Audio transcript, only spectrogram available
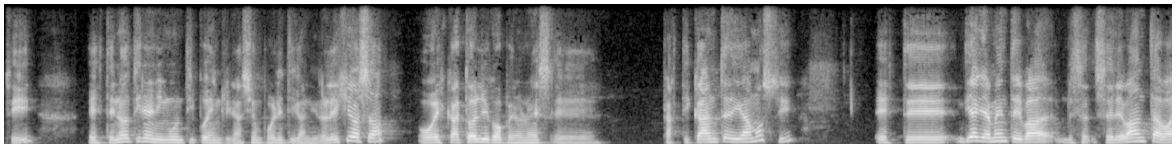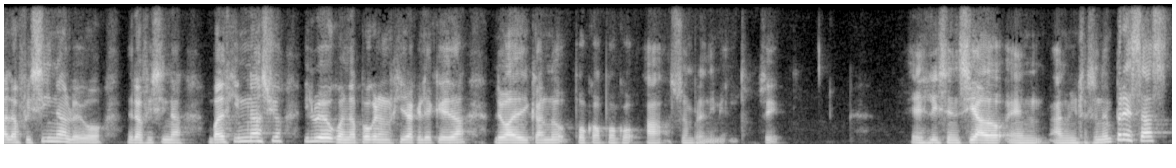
¿sí? este, no tiene ningún tipo de inclinación política ni religiosa, o es católico pero no es eh, practicante, digamos, ¿sí? Este, diariamente va, se, levanta, va a la oficina, luego de la oficina va al gimnasio y luego con la poca energía que le queda le va dedicando poco a poco a su emprendimiento. ¿sí? Es licenciado en administración de empresas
